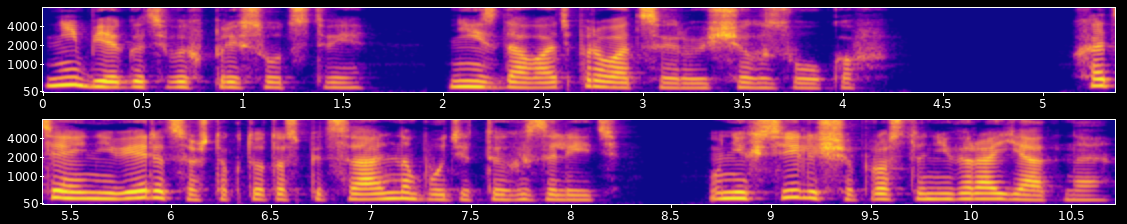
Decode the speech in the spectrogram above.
Не бегать в их присутствии, не издавать провоцирующих звуков. Хотя и не верится, что кто-то специально будет их злить. У них силище просто невероятное.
